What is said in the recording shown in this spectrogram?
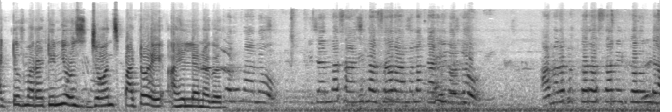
active Marathi news Johns Patole Ahilyanagar. सांगितलं सर आम्हाला काही आम्हाला फक्त रस्ता नीट करून द्या.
